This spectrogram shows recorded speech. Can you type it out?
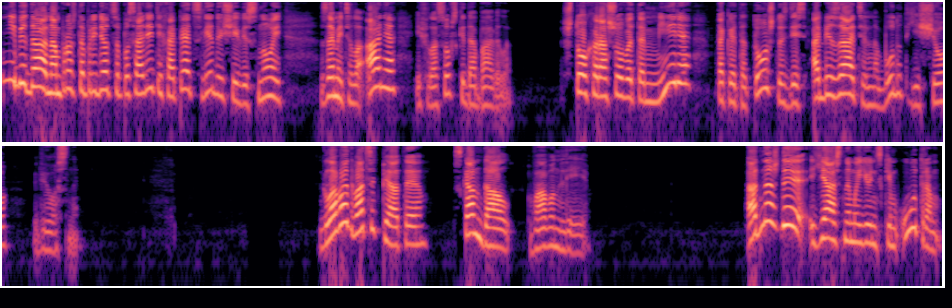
«Не беда, нам просто придется посадить их опять следующей весной», — заметила Аня и философски добавила. «Что хорошо в этом мире, так это то, что здесь обязательно будут еще весны». Глава двадцать пятая. Скандал в Авонлее. Однажды ясным июньским утром,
